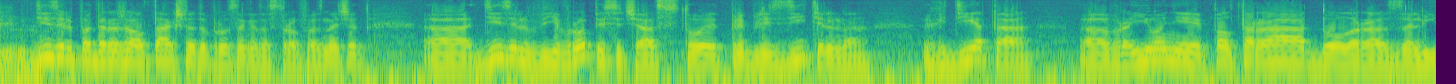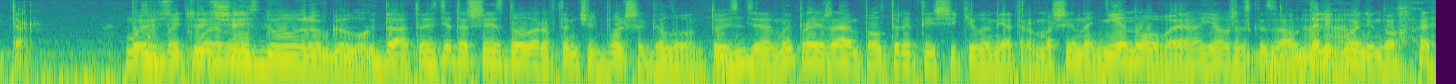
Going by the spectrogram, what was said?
Дизель подорожал так, что это просто катастрофа. Значит, э, дизель в Европе сейчас стоит приблизительно где-то э, в районе полтора доллара за литр. То есть, то есть может быть- 6 долларов галлон. да, то есть где-то 6 долларов, там чуть больше галлон. То есть э, мы проезжаем полторы тысячи километров. Машина не новая, я уже сказал, Ну далеко да. не новая.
